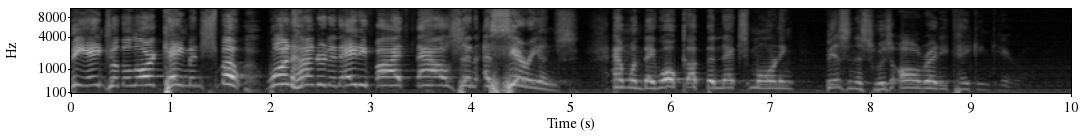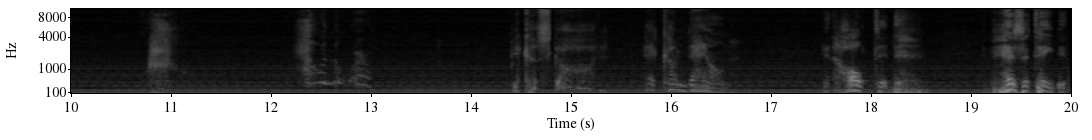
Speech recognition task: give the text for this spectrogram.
the angel of the Lord came and smote 185,000 Assyrians. And when they woke up the next morning, business was already taken care of. Wow. How in the world? Because God had come down and halted and hesitated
